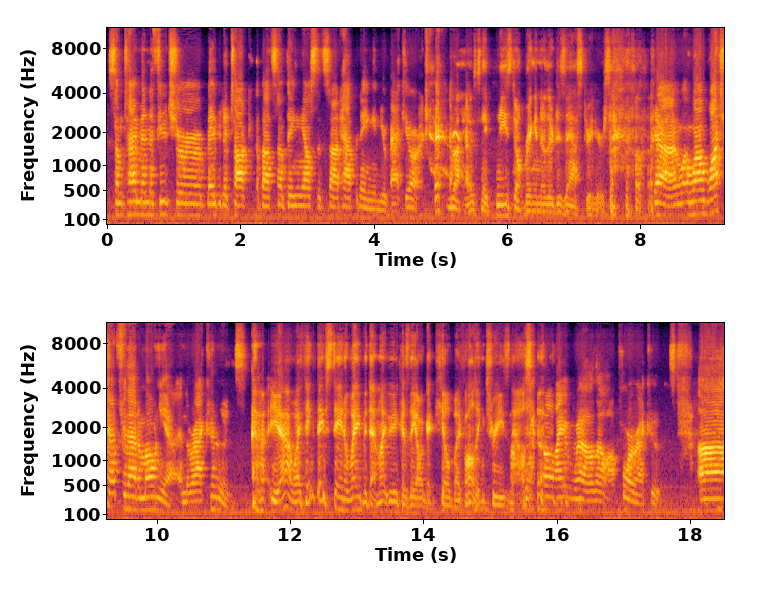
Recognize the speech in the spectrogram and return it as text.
sometime in the future, maybe to talk about something else that's not happening in your backyard. right. I would say, please don't bring another disaster here. So. yeah. Well, watch out for that ammonia and the raccoons. yeah. Well, I think they've stayed away, but that might be because they all get killed by falling trees now. So. well, I, well, no, poor raccoons. Uh,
